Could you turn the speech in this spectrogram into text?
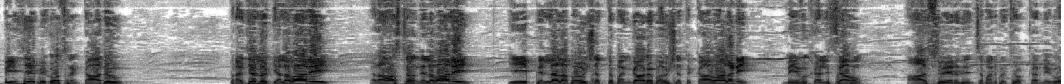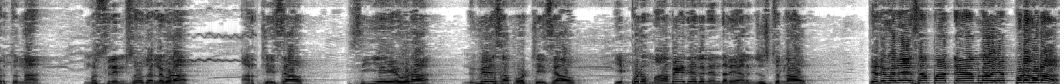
బీజేపీ కోసరం కాదు ప్రజలు గెలవాలి రాష్ట్రం నిలవాలి ఈ పిల్లల భవిష్యత్తు బంగారు భవిష్యత్తు కావాలని మేము కలిశాము. ఆశీర్వదించమని ప్రతి ఒక్కరిని కోరుతున్నా. ముస్లిం సోదరులు కూడా అర్థం చేశావు. సిఏఏ కూడా నువ్వే సపోర్ట్ చేశావు. ఇప్పుడు మా మీద ఏదో నిందలేయాలని చూస్తున్నావు. తెలుగుదేశం పార్టీ హయాంలో ఎప్పుడు కూడా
